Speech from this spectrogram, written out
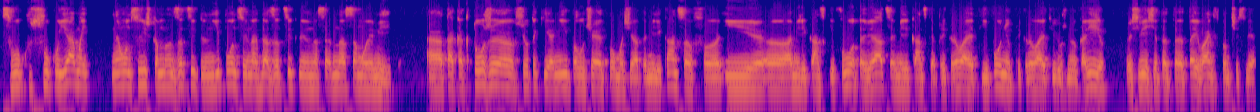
с, Фуку, с Фукуямой, он слишком зациклен, японцы иногда зациклены на, на самой Америке. Э, так как тоже все-таки они получают помощь от американцев, э, и э, американский флот, авиация американская прикрывает Японию, прикрывает Южную Корею, то есть весь этот Тайвань в том числе,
